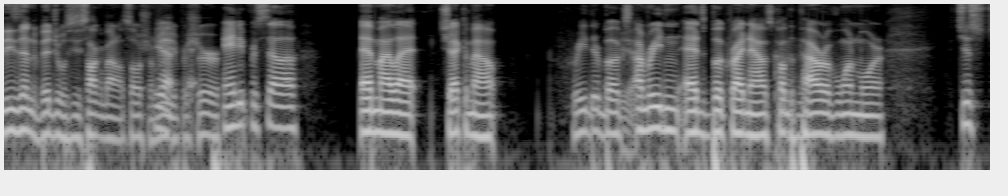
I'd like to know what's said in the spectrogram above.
these individuals he's talking about on social Yeah. media for sure. Andy Frisella, Ed Mylett, check them out. Read their books. Yeah. I'm reading Ed's book right now. It's called Mhm. The Power of One More. Just,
